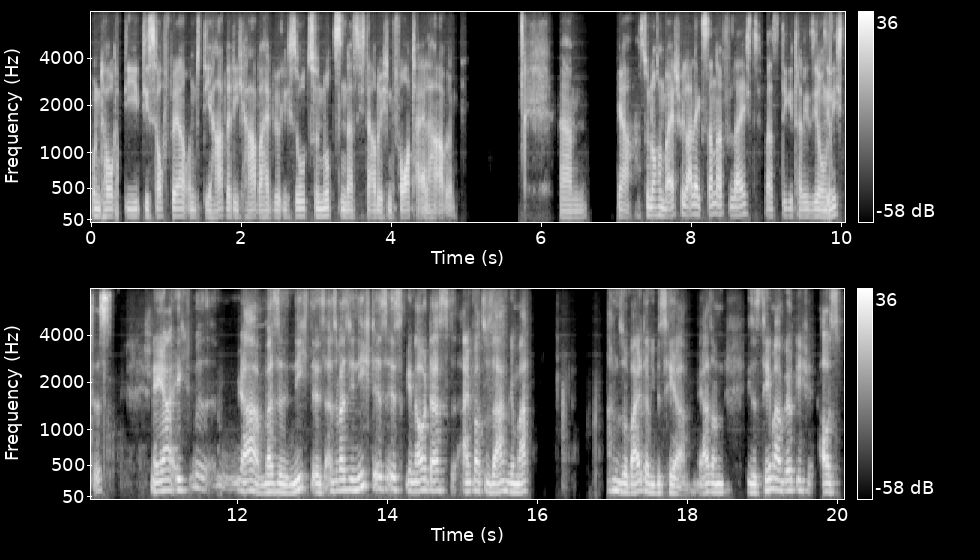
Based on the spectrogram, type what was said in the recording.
und auch die, die Software und die Hardware, die ich habe, halt wirklich so zu nutzen, dass ich dadurch einen Vorteil habe. Ähm, ja, hast du noch ein Beispiel, Alexander, vielleicht, was Digitalisierung nicht ist? Naja, ich, ja, was sie nicht ist. Also was sie nicht ist, ist genau das, einfach zu sagen, wir machen machen so weiter wie bisher. Ja, sondern dieses Thema wirklich aus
